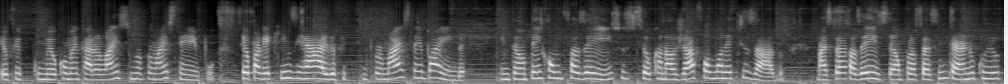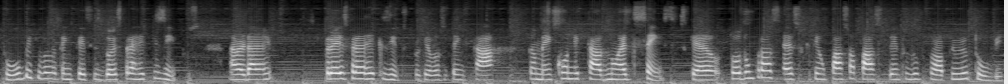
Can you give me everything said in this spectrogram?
eu fico com o meu comentário lá em cima por mais tempo. Se eu paguei 15 reais, eu fico por mais tempo ainda. Então, tem como fazer isso se seu canal já for monetizado. Mas para fazer isso, é um processo interno com o YouTube que você tem que ter esses dois pré-requisitos. Na verdade, três pré-requisitos, porque você tem que estar também conectado no AdSense, que é todo um processo que tem um passo a passo dentro do próprio YouTube.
